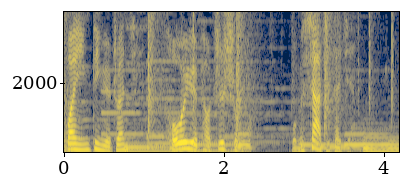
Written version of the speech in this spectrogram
欢迎订阅专辑，投喂月票支持我，我们下集再见。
